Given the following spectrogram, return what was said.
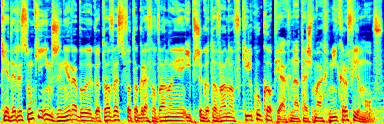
Kiedy rysunki inżyniera były gotowe, sfotografowano je i przygotowano w kilku kopiach na taśmach mikrofilmów.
